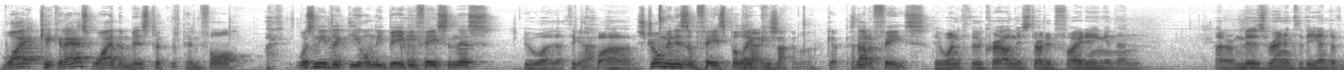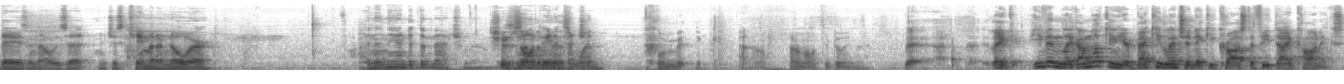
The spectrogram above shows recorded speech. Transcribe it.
Why? Okay, can I ask why the Miz took the pinfall? Wasn't he like the only baby face in this? He was, I think, Yeah. uh, Strowman is a face, but like yeah, he's not gonna get he's not a face. they went into the crowd and they started fighting, and then I don't know, Miz ran into the end of days, and that was it. It just came out of nowhere. And then they ended the match. man. Should have no no one the paying Miz attention. win. Or, like, I don't know. I don't know what they're doing there. But, like even like I'm looking here, Becky Lynch and Nikki Cross defeat the Iconics.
